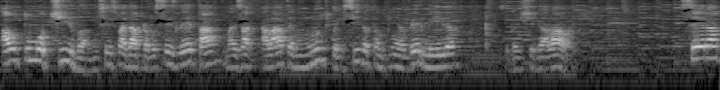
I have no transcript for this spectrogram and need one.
automotiva, não sei se vai dar para vocês ler, tá? Mas a, a lata é muito conhecida, tampinha vermelha, você vai chegar lá, olha cera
